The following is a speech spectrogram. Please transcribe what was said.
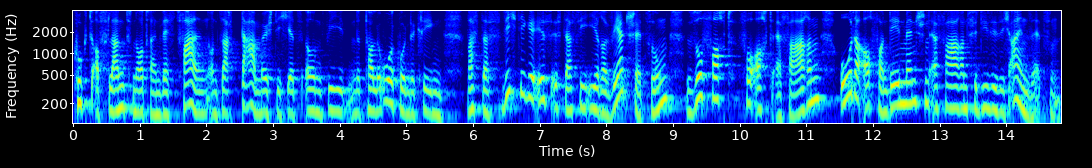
guckt aufs Land Nordrhein-Westfalen und sagt, da möchte ich jetzt irgendwie eine tolle Urkunde kriegen. Was das Wichtige ist, ist, dass sie ihre Wertschätzung sofort vor Ort erfahren oder auch von den Menschen erfahren, für die sie sich einsetzen.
